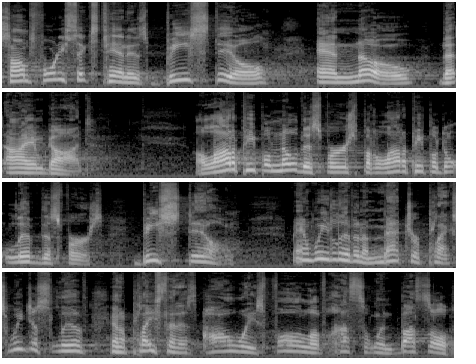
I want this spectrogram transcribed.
Psalms 46:10 is be still and know that I am God. A lot of people know this verse, but a lot of people don't live this verse. Be still. Man, we live in a metroplex. We just live in a place that is always full of hustle and bustle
